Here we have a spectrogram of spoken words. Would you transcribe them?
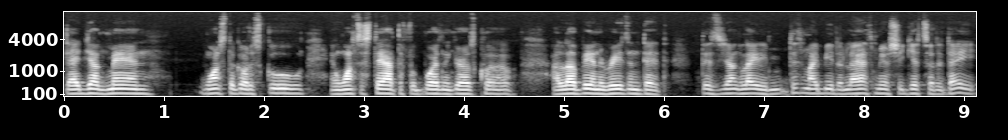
that young man wants to go to school and wants to stay out there for Boys and Girls Club. I love being the reason that this young lady, this might be the last meal she gets of the day,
